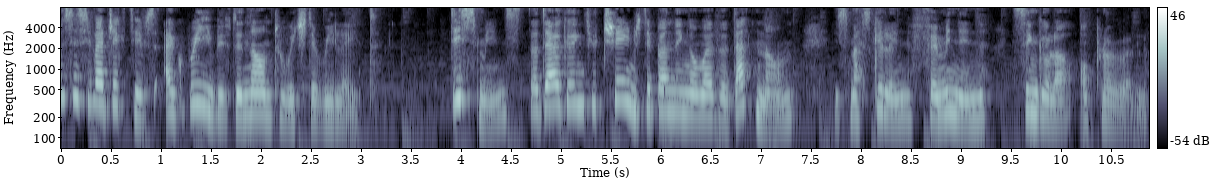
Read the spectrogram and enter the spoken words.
possessive adjectives agree with the noun to which they relate. This means that they are going to change depending on whether that noun is masculine, feminine, singular or plural.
